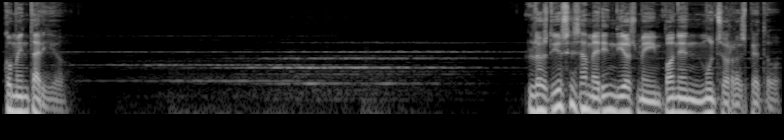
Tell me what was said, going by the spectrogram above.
Comentario Los dioses amerindios me imponen mucho respeto,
